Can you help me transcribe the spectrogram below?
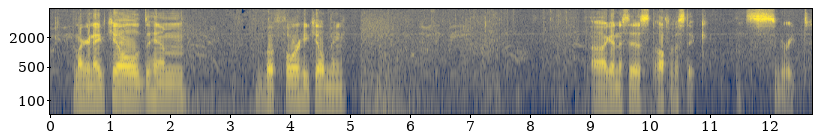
UAV My grenade killed him before he killed me. Uh, I got an assist off of a stick. It's great.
